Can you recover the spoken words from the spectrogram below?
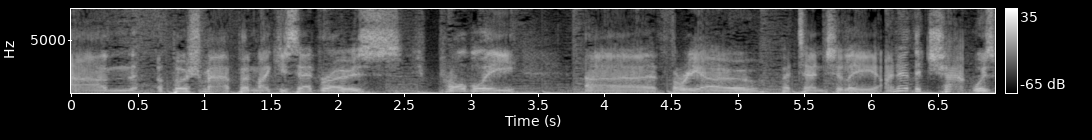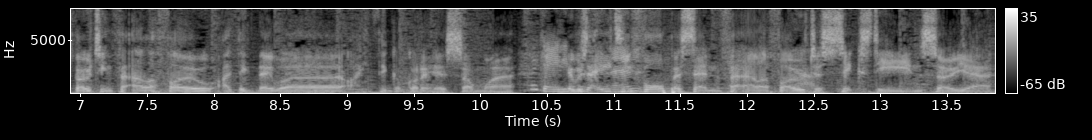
Um, a push map, and like you said, Rose, probably uh, 3-0 potentially. I know the chat was voting for LFO. I think they were. I think I've got it here somewhere. Like it was 84% for LFO Yeah. to 16. So yeah,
